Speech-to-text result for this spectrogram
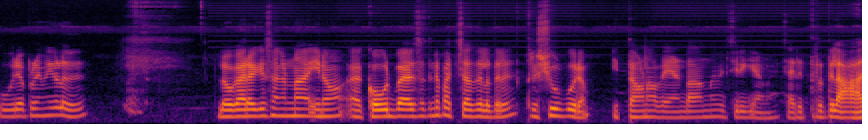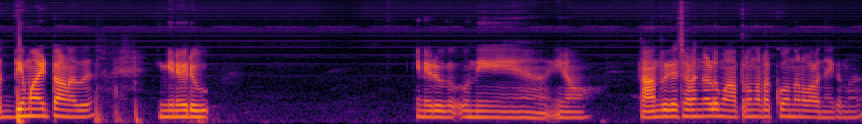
പൂരപ്രേമികൾ ലോകാരോഗ്യ സംഘടന ഇനോ കോവിഡ് വൈറസത്തിന്റെ പശ്ചാത്തലത്തിൽ തൃശ്ശൂർ പൂരം ഇത്തവണ വേണ്ടാന്ന് വെച്ചിരിക്കുകയാണ് ചരിത്രത്തിൽ ആദ്യമായിട്ടാണത് ഇങ്ങനെയൊരു ഇങ്ങനെയൊരു നീ ഇനോ താന്ത്രിക ചടങ്ങുകൾ മാത്രം നടക്കുമെന്നാണ് പറഞ്ഞേക്കുന്നത്.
